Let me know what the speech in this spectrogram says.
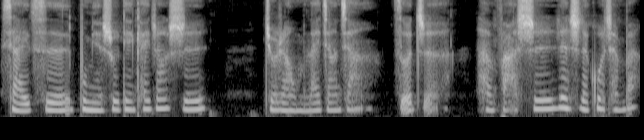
下一次不眠书店开张时，就让我们来讲讲作者和法师认识的过程吧。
